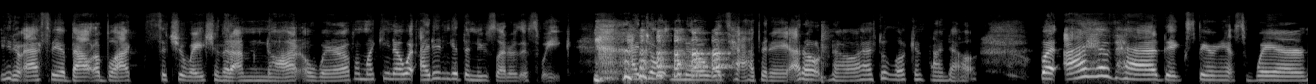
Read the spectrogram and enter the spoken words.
you know, ask me about a black situation that I'm not aware of. I'm like, you know what? I didn't get the newsletter this week. I don't know what's happening. I don't know. I have to look and find out. But I have had the experience where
